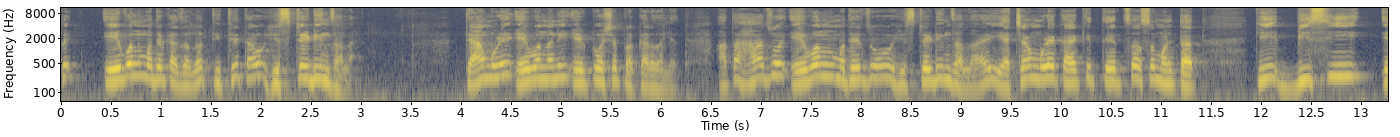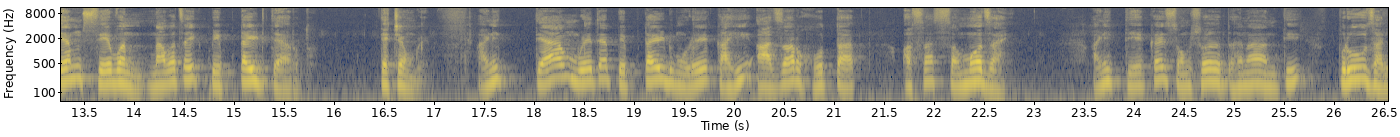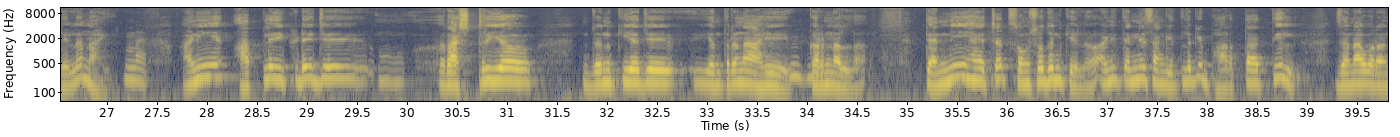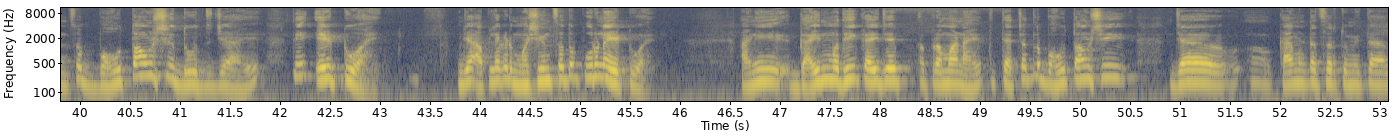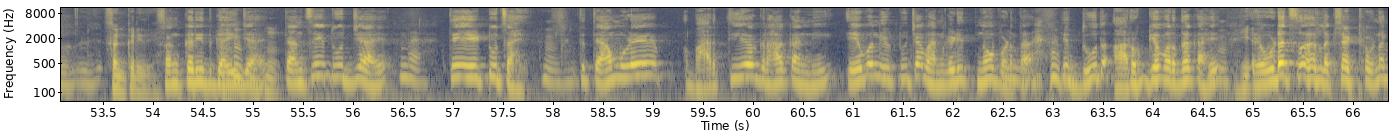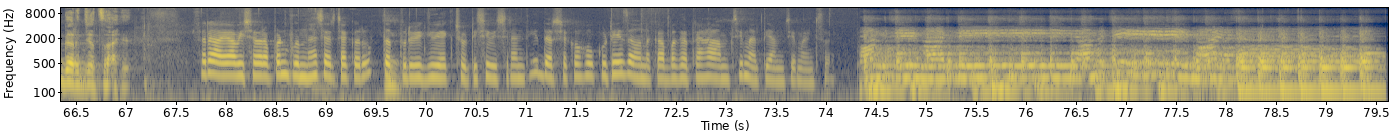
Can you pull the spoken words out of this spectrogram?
तर ए वनमध्ये काय झालं तिथे त्या हिस्टेडिन झाला त्यामुळे ए वन आणि ए टू असे प्रकार झाले आहेत आता हा जो ए वनमध्ये जो हिस्टेडिन झाला आहे याच्यामुळे काय की त्याचं असं म्हणतात की बी सी एम सेवन नावाचा एक पेप्टाईड तयार होतो. त्याच्यामुळे. आणि त्यामुळे त्या पेप्टाईडमुळे काही आजार होतात असा समज आहे. आणि ते काही संशोधनाअंती प्रूव्ह झालेलं नाही. आणि आपल्या इकडे जे राष्ट्रीय जनुकीय जे यंत्रणा आहे कर्नलला त्यांनी ह्याच्यात संशोधन केलं आणि त्यांनी सांगितलं की भारतातील जनावरांचं बहुतांश दूध जे आहे ते ए टू आहे. म्हणजे आपल्याकडे म्हशींचं तो पूर्ण ए टू आहे. आणि गायींमध्येही काही जे प्रमाण आहे तर त्याच्यातलं बहुतांशी ज्या काय म्हणतात सर तुम्ही त्या संकरित. संकरित गायी जे आहेत त्यांचंही दूध जे आहे ते ए टूच आहे. तर त्यामुळे भारतीय ग्राहकांनी ए वन ए टूच्या भानगडीत न पडता हे दूध आरोग्यवर्धक आहे एवढंच लक्षात ठेवणं गरजेचं आहे. सर या विषयावर आपण पुन्हा चर्चा करू. तत्पूर्वी घेऊ एक छोटीशी विश्रांती. दर्शक हो कुठेही जाऊ नका. बघत राहा आमची माती आमची माणसं. आमची माती आमची माणसं.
